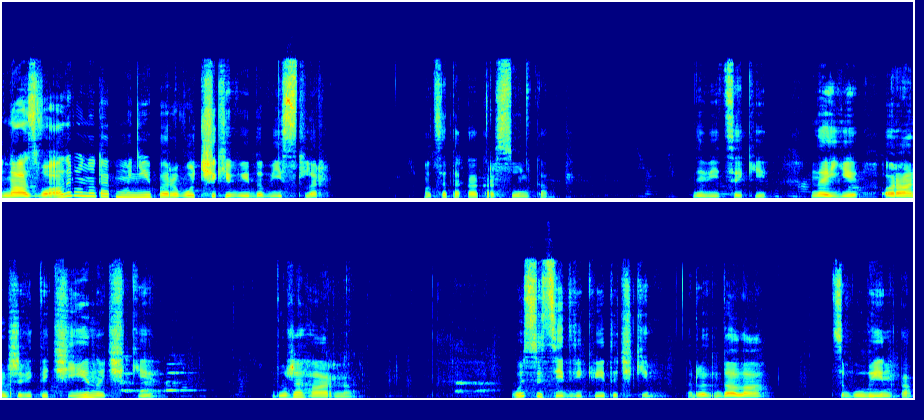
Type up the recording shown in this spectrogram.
назву, але воно так мені переводчик і видав Вістлер. Оце така красунька. Дивіться, які в неї оранжеві течіночки. Дуже гарно. Ось оці дві квіточки дала цибулинка.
